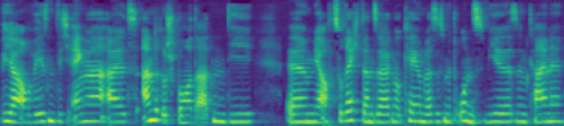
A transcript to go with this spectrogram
Ja, auch wesentlich enger als andere Sportarten, die ähm, ja auch zu Recht dann sagen, okay, und was ist mit uns? Wir sind keine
